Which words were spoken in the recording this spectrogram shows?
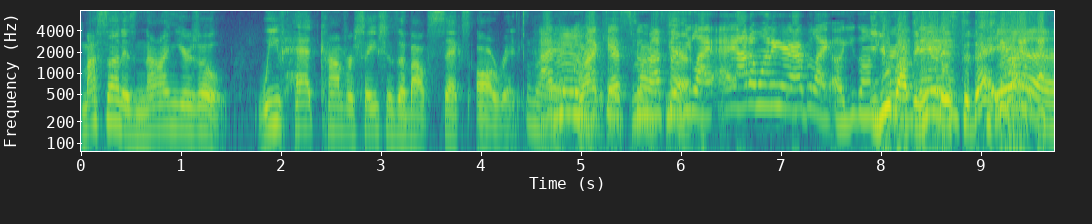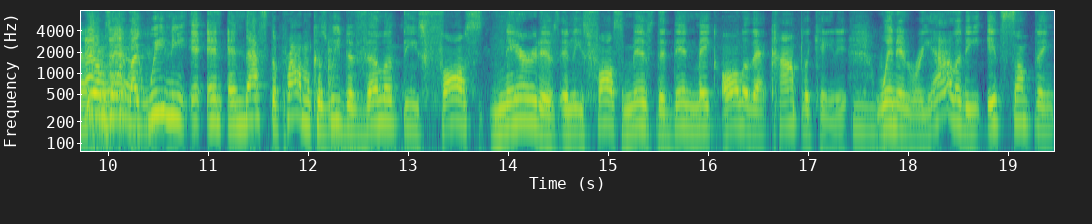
My son is nine years old. We've had conversations about sex already. I do with my Right? kids too. My son Yeah. be like, hey, I don't want to hear. it." I be like, oh, you gonna you about to hear this today. Yeah. Right? You know what I'm saying? Like we need, and and that's the problem because we develop these false narratives and these false myths that then make all of that complicated. Mm. When in reality, it's something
